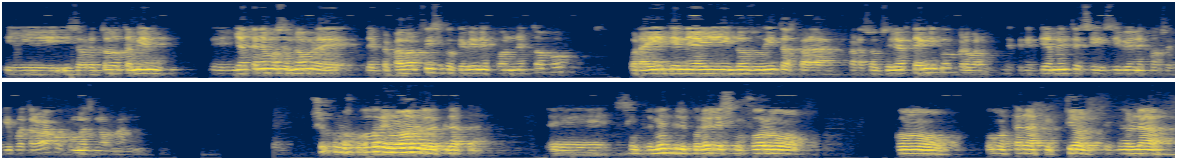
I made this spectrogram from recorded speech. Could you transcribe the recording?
y, y sobre todo también eh, ya tenemos el nombre de, del preparador físico que viene con el topo. Por ahí tiene ahí dos duditas para, para su auxiliar técnico, pero bueno, definitivamente sí, sí viene con su equipo de trabajo como es normal. ¿no? Yo con los jugadores no hablo de plata, eh, simplemente por él les informo cómo, cómo está la gestión, la,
